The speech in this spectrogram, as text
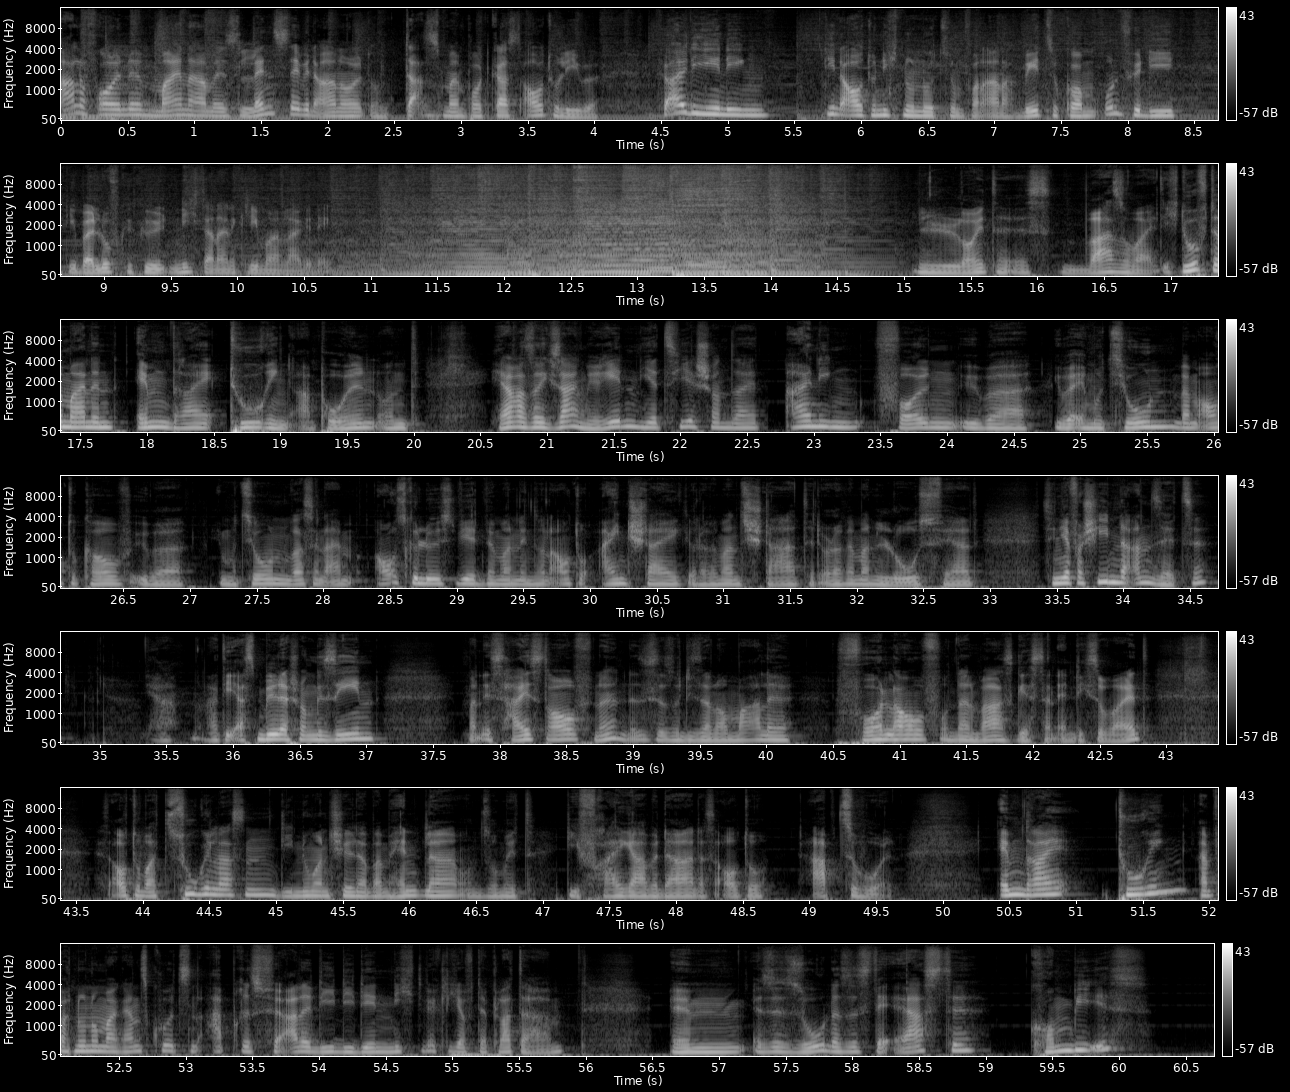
Hallo Freunde, mein Name ist Lenz David Arnold und das ist mein Podcast Autoliebe. Für all diejenigen, die ein Auto nicht nur nutzen, um von A nach B zu kommen und für die, die bei luftgekühlt nicht an eine Klimaanlage denken. Leute, es war soweit. Ich durfte meinen M3 Touring abholen und ja, was soll ich sagen? Wir reden jetzt hier schon seit einigen Folgen über, über Emotionen beim Autokauf, über Emotionen, was in einem ausgelöst wird, wenn man in so ein Auto einsteigt oder wenn man es startet oder wenn man losfährt. Sind ja verschiedene Ansätze. Ja, man hat die ersten Bilder schon gesehen. Man ist heiß drauf. Ne? Das ist ja so dieser normale Vorlauf und dann war es gestern endlich soweit. Das Auto war zugelassen, die Nummernschilder beim Händler und somit die Freigabe da, das Auto abzuholen. M3 Touring, einfach nur noch mal ganz kurz ein Abriss für alle die, die den nicht wirklich auf der Platte haben. Ähm, es ist so, dass es der erste Kombi ist,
